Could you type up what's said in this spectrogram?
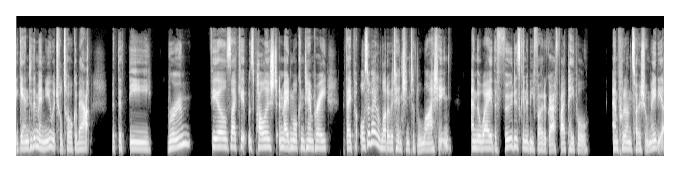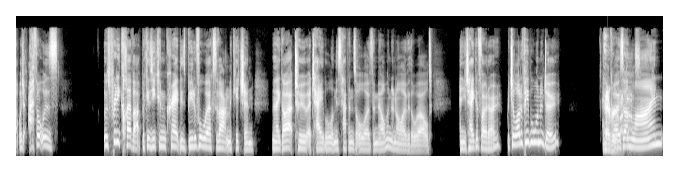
again to the menu, which we'll talk about, but that the room feels like it was polished and made more contemporary. But they also paid a lot of attention to the lighting and the way the food is going to be photographed by people and put on social media, which I thought was it was pretty clever because you can create these beautiful works of art in the kitchen and they go out to a table, and this happens all over Melbourne and all over the world. And you take a photo, which a lot of people want to do. And Everyone it goes does. online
